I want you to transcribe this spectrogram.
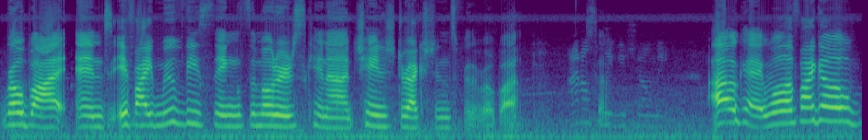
robot, and if I move these things, the motors can uh, change directions for the robot. I don't believe you show me. Okay, well, if I go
